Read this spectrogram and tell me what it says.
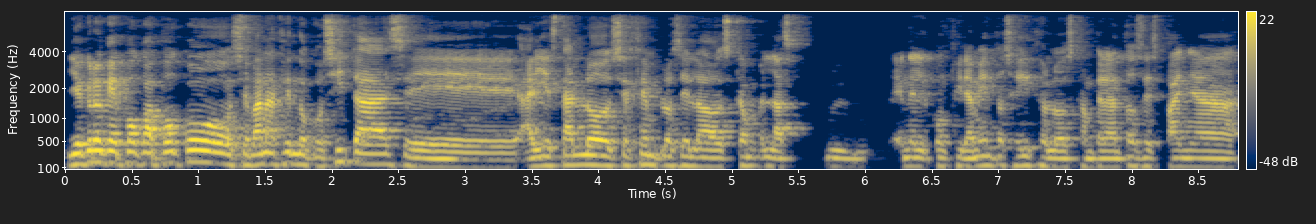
yo creo que poco a poco se van haciendo cositas. Eh, ahí están los ejemplos de los. En el confinamiento se hizo los campeonatos de España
